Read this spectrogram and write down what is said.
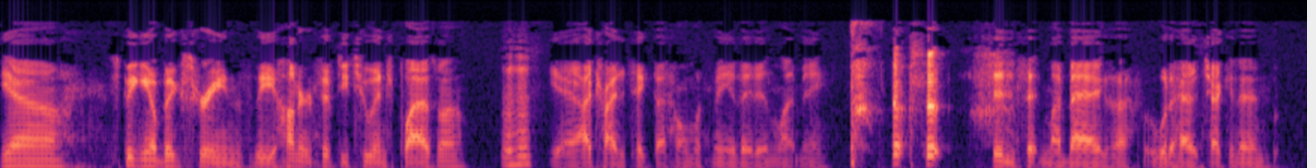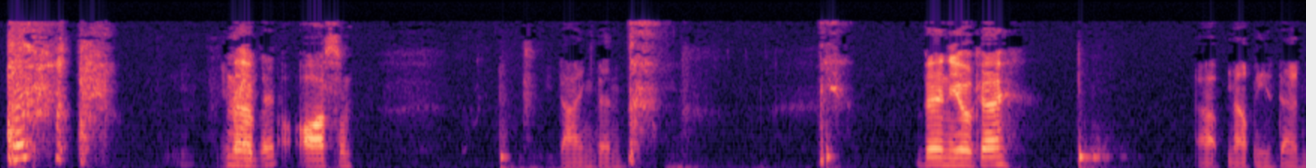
yeah. Speaking of big screens, the 152 inch plasma. hmm Yeah, I tried to take that home with me. They didn't let me. Didn't fit in my bags. I would have had to check it in. You no, right, but awesome. You dying, Ben? Ben, you okay? Oh, no, he's dead.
